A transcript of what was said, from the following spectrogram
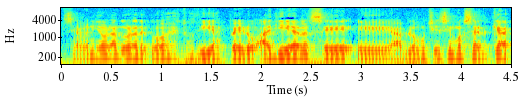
se ha venido hablando durante todos estos días, pero ayer se eh, habló muchísimo acerca de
